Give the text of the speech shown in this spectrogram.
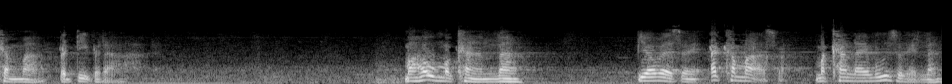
ခမပฏิပဒါမဟုတ်မခံလမ်းပြောမယ်ဆိုရင်အခမဆိုမခံနိုင်ဘူးဆိုတဲ့လမ်း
